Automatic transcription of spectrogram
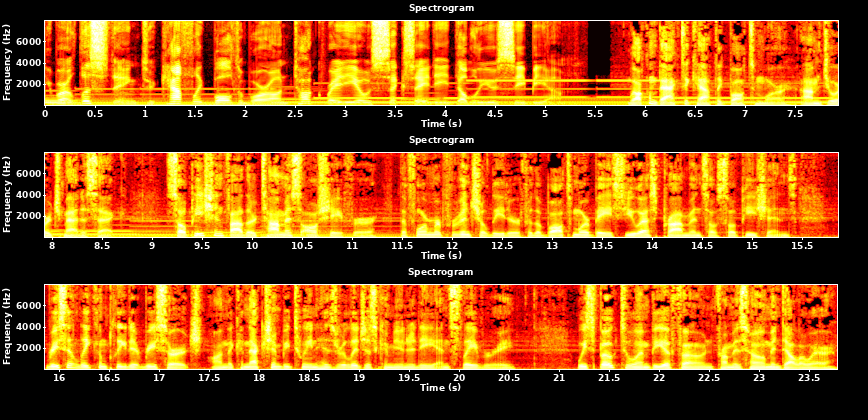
You are listening to Catholic Baltimore on Talk Radio 680 WCBM. Welcome back to Catholic Baltimore. I'm George Matysek. Sulpician Father Thomas Ulshafer, the former provincial leader for the Baltimore based U.S. province of Sulpicians, recently completed research on the connection between his religious community and slavery. We spoke to him via phone from his home in Delaware.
